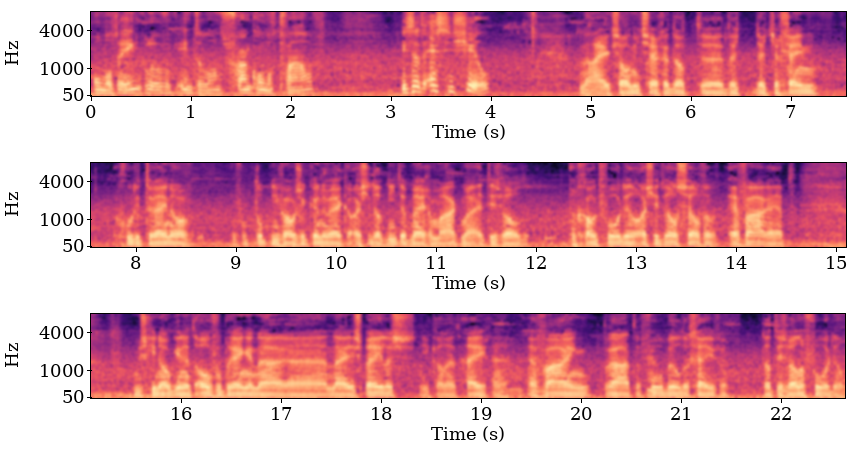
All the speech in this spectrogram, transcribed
101 geloof ik, Interlands, Frank 112. Is dat essentieel? Nou, ik zal niet zeggen dat, eh, dat, dat je geen goede trainer of, of op topniveau zou kunnen werken als je dat niet hebt meegemaakt. Maar het is wel een groot voordeel als je het wel zelf ervaren hebt. Misschien ook in het overbrengen naar, eh, naar je spelers. Je kan uit eigen ervaring praten, voorbeelden geven. Dat is wel een voordeel.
